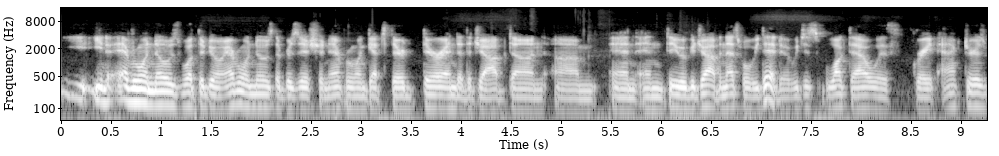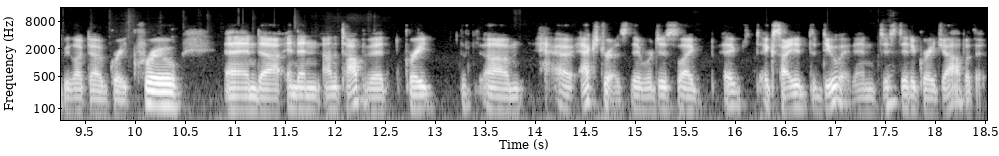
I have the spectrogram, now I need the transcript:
you, know everyone knows what they're doing. Everyone knows their position. Everyone gets their their end of the job done um, and and do a good job and that's what we did. We just lucked out with great actors. We lucked out great crew and uh, and then on the top of it great um, extras. They were just like excited to do it and just did a great job with it.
